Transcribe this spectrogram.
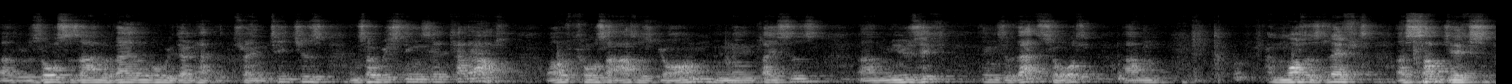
uh, the resources aren't available, we don't have the trained teachers, and so which things get cut out? Well, of course, art has gone in many places, um, music, things of that sort, um, and what is left are subjects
